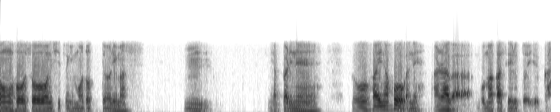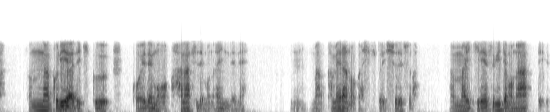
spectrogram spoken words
音放送音質に戻っております。うん。やっぱりね、ローファイな方がね、あらがごまかせるというか、そんなクリアで聞く声でも話でもないんでね。うん、まあ、カメラの画質と一緒ですわ。あんまり綺麗すぎてもなっていう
